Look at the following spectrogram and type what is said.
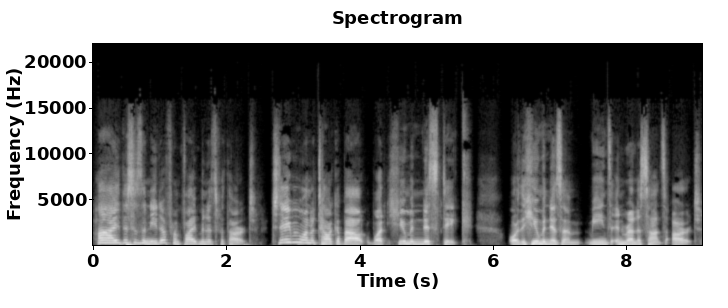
Hi, this is Anita from Five Minutes with Art. Today we want to talk about what humanistic or the humanism means in Renaissance art.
